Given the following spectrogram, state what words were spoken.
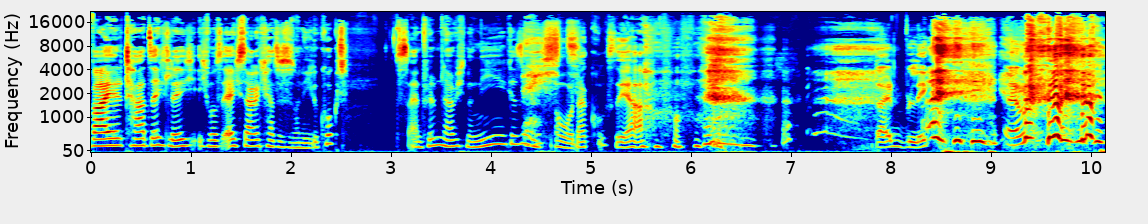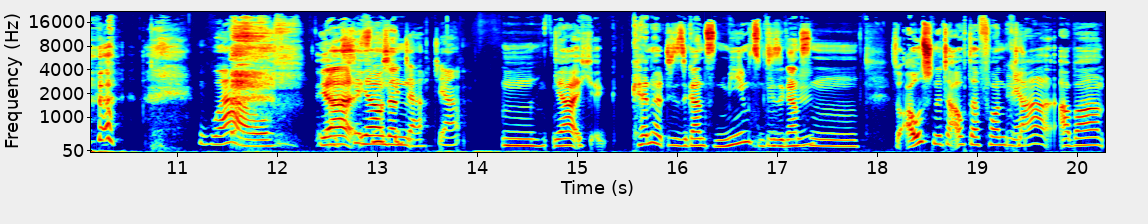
weil tatsächlich, ich muss ehrlich sagen, ich hatte es noch nie geguckt. Das ist ein Film, den habe ich noch nie gesehen. Echt? Oh, da guckst du, ja. Dein Blick. ähm, Wow. ja, ja, und dann, gedacht, ja. mh, ja, ich kenne halt diese ganzen Memes und diese ganzen so Ausschnitte auch davon, Mhm. Ja. klar, aber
